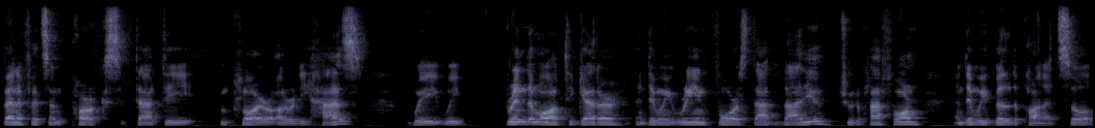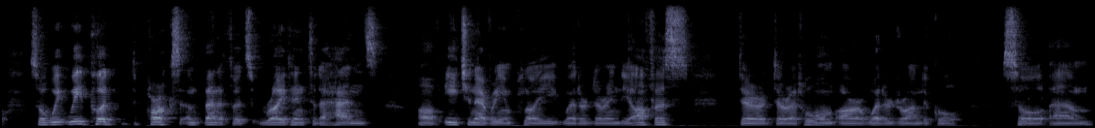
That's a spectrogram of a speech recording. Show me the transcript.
benefits and perks that the employer already has. We, we bring them all together and then we reinforce that value through the platform and then we build upon it. So, so we, we put the perks and benefits right into the hands of each and every employee, whether they're in the office, they're, they're at home, or whether they're on the go. So, um,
